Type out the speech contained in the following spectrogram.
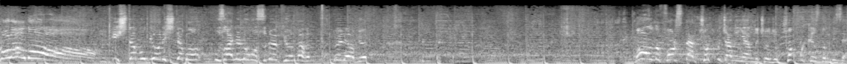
Ronaldo! İşte bu diyor işte bu. Uzaylı logosunu öpüyor bakın. Böyle yapıyor. Ne oldu Forster? Çok mu canın yandı çocuğum? Çok mu kızdın bize?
